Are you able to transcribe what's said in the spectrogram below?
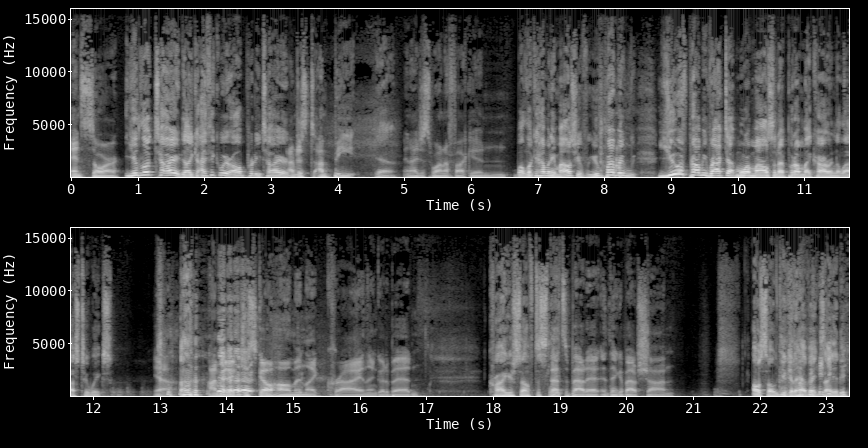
and sore. You look tired. Like I think we were all pretty tired. I'm just. I'm beat, yeah. and I just want to fucking. Well, look at how many miles you've you've probably you have probably racked up more miles than I put on my car in the last two weeks. Yeah. I'm gonna just go home and like cry and then go to bed. Cry yourself to sleep. That's about it. And think about Sean. Oh, also, you're gonna have anxiety.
